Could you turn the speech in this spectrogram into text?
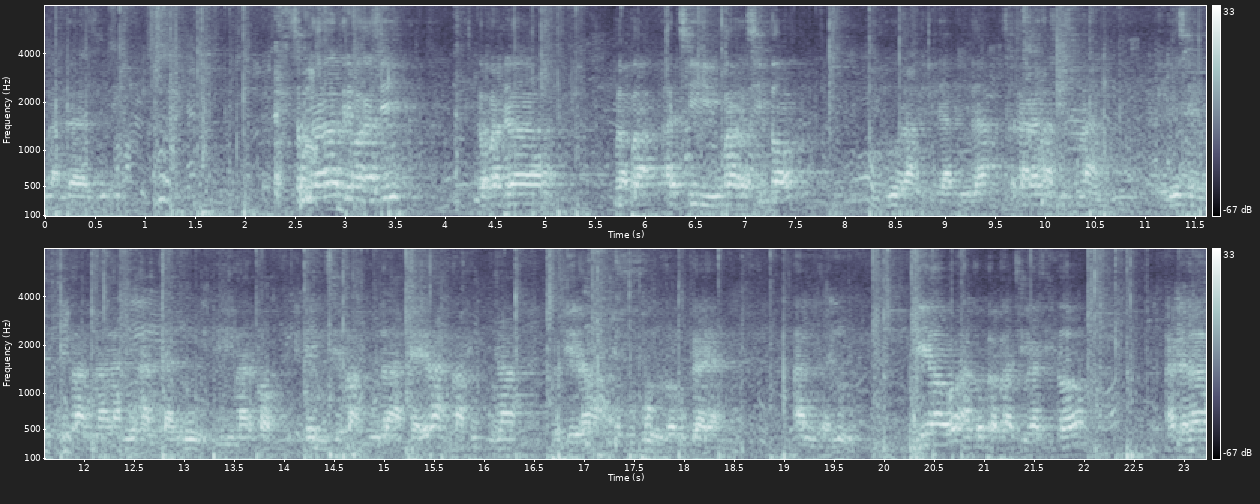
Belanda Zulfi sementara terima kasih kepada Bapak Haji Warsito Ibu orang tidak bilang sekarang masih senang ini saya menangani Andanu di Markov tim sepak bola daerah tapi punya bendera hubung kemugaran Andanu. Beliau atau Bapak Haji Warsito adalah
